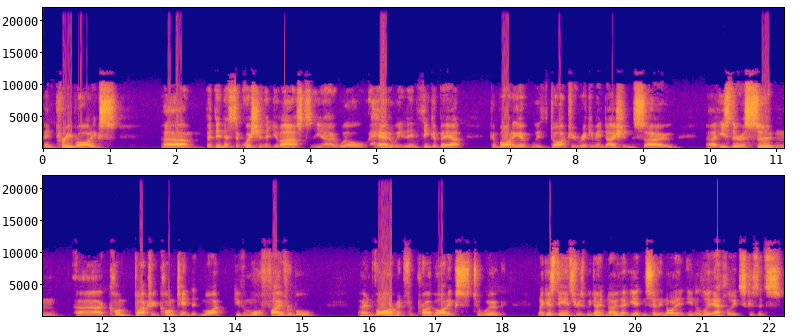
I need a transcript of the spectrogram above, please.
and prebiotics um, but then that's the question that you've asked, you know, well, how do we then think about combining it with dietary recommendations. So, uh, is there a certain uh, con- dietary content that might give a more favourable environment for probiotics to work? And I guess the answer is we don't know that yet, and certainly not in, in elite athletes because it's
